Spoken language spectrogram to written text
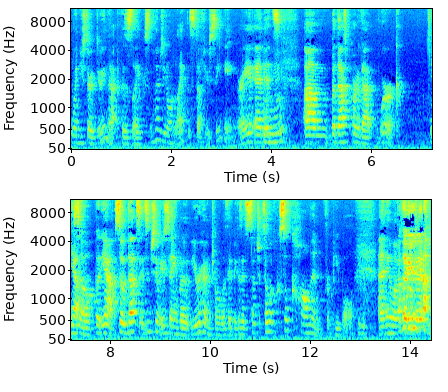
when you start doing that because like sometimes you don't like the stuff you're seeing, right? And it's Mhm. um, but that's part of that work. Yeah. So, but yeah, so that's it's interesting what you're saying about you're having trouble with it because it's such so so common for people, mm-hmm. and I think a lot I of thought you people were get- gonna,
